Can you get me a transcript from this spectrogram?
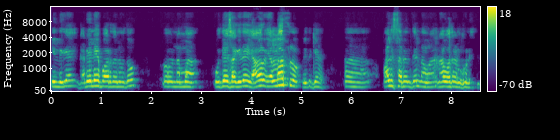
ಇಲ್ಲಿಗೆ ಕರೀಲೇಬಾರ್ದು ಅನ್ನೋದು ನಮ್ಮ ಉದ್ದೇಶ ಆಗಿದೆ. ಯಾರು ಎಲ್ಲರೂ ಇದಕ್ಕೆ ಪಾಲಿಸ್ತಾರೆ ಅಂತೇಳಿ ನಾವು ನಾವು ಅದ್ರ ಅನ್ಕೊಂಡಿದ್ವಿ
